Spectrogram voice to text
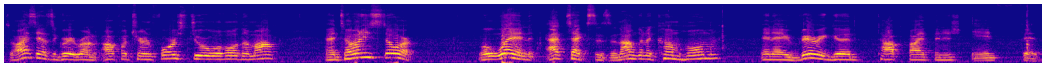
So I say that's a great run. Off of turn four, Stewart will hold them off. And Tony Stewart will win at Texas. And I'm going to come home in a very good top five finish in fifth.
